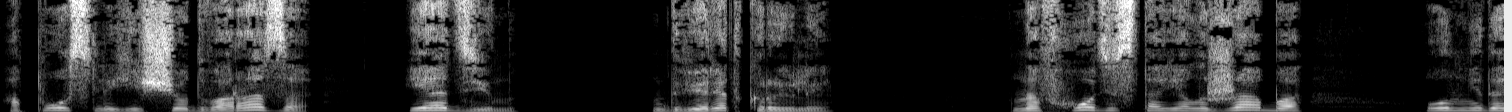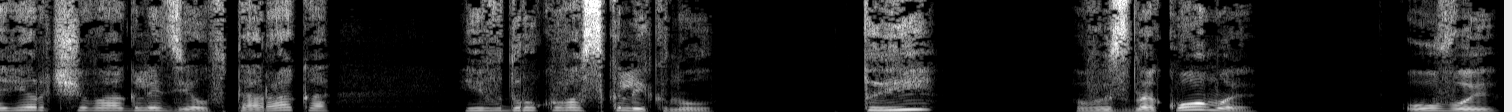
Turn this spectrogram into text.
а после еще два раза и один. Дверь открыли. На входе стоял жаба, он недоверчиво оглядел вторака и вдруг воскликнул. «Ты? Вы знакомы?» «Увы».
